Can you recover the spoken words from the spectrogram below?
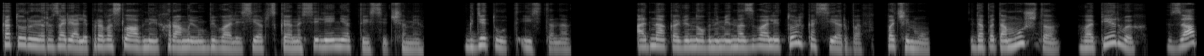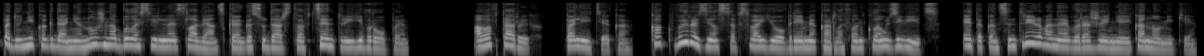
которые разоряли православные храмы и убивали сербское население тысячами? Где тут истина? Однако виновными назвали только сербов. Почему? Да потому что, во-первых, Западу никогда не нужно было сильное славянское государство в центре Европы. А во-вторых, политика, как выразился в свое время Карл фон Клаузевиц, это концентрированное выражение экономики.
